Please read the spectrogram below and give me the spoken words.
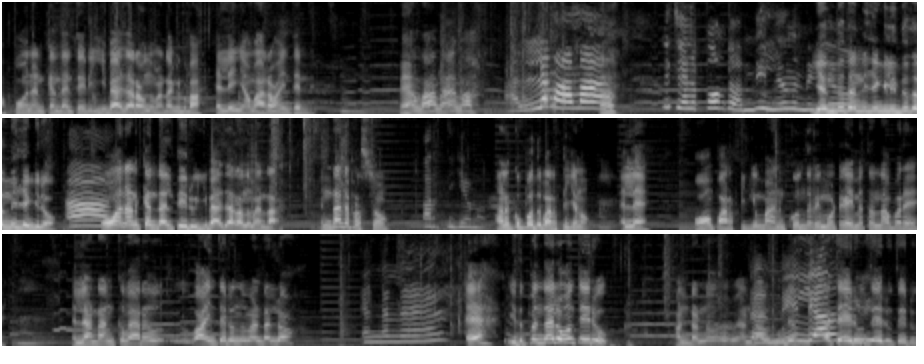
അപ്പൊ ഓൻ എനിക്ക് എന്തായാലും തരും. ഈ ബേജാറാവുന്നു വേണ്ട അങ്ങോട്ട് വാ. അല്ലെങ്കിൽ ഞാൻ വേറെ വാങ്ങി തരണ്ട്. വാ വാ അല്ല മാമ. ആ? നീ ചെലപ്പോ ഓൻ എന്നുണ്ടെങ്കിൽ എന്ത് തന്നില്ലെങ്കിൽ ഇത് തന്നില്ലെങ്കിലോ? ഓൻ അനക്ക് എന്തായാലും തരൂ. ഈ ബേജാറൊന്നും വേണ്ട. എന്താ പ്രശ്നം? പറപ്പിക്കണം അനക്കിപ്പോ ഇത് പറപ്പിക്കണോ അല്ലേ? ഓൻ പറപ്പിക്കുമ്പോ അനക്കൊന്ന് റിമോട്ട് കൈമ തന്നാ പോരെ. അല്ലാണ്ട് അനക്ക് വേറെ വാങ്ങി തരൊന്നും വേണ്ടല്ലോ? ഏ ഇതിപ്പോ എന്തായാലും ഓൻ തരൂ. രണ്ടെണ്ണം രണ്ടാളും കൂടി തരും തരൂ തരൂ.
